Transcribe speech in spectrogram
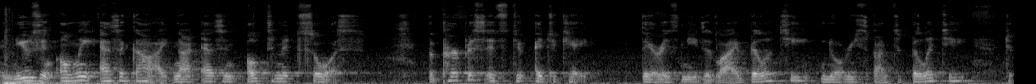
and using only as a guide, not as an ultimate source. The purpose is to educate. There is neither liability nor responsibility to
